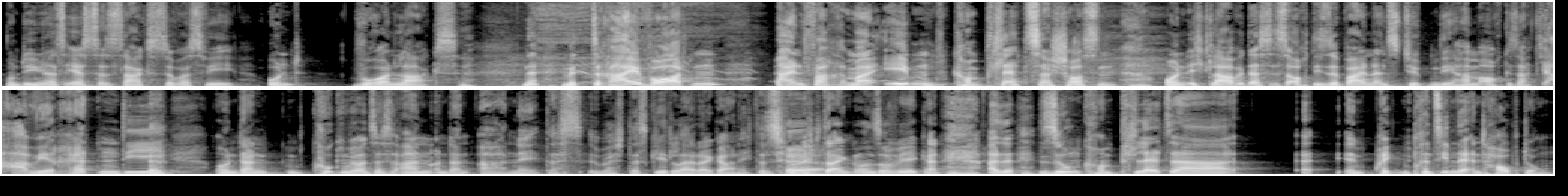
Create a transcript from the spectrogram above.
und du ihm als erstes sagst sowas wie, und? Woran lag's? Ne? Mit drei Worten einfach mal eben komplett zerschossen. Und ich glaube, das ist auch diese Binance-Typen, die haben auch gesagt, ja, wir retten die und dann gucken wir uns das an und dann, ah nee, das, das geht leider gar nicht, das ja. übersteigt unsere Fähigkeiten. Also so ein kompletter, äh, im im Prinzip eine Enthauptung.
